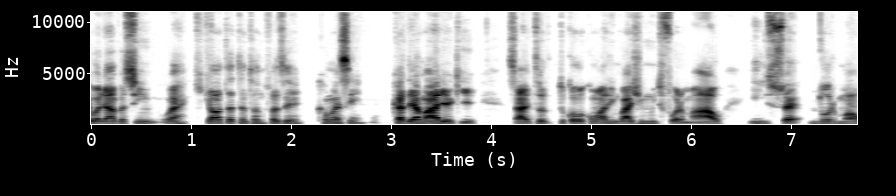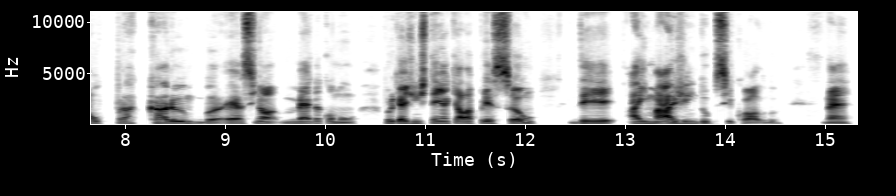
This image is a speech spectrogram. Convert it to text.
eu olhava assim, ué, o que, que ela tá tentando fazer? Como assim? Cadê a Mari aqui? Sabe, tu, tu colocou uma linguagem muito formal, e isso é normal pra caramba, é assim, ó, mega comum, porque a gente tem aquela pressão de a imagem do psicólogo, né?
